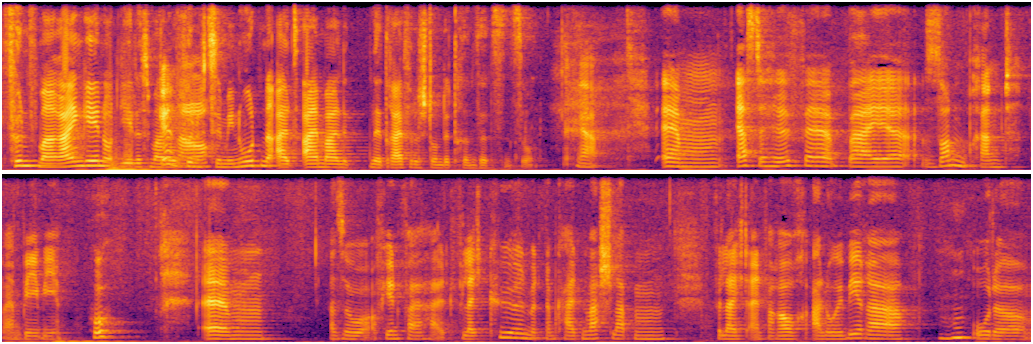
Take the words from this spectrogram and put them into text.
fünfmal reingehen und jedes Mal genau. nur 15 Minuten, als einmal eine, eine Dreiviertelstunde drin sitzen. So. Ja. Ähm, erste Hilfe bei Sonnenbrand beim Baby. Huh. Ähm, also auf jeden Fall halt vielleicht kühlen mit einem kalten Waschlappen, vielleicht einfach auch Aloe Vera mhm. oder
